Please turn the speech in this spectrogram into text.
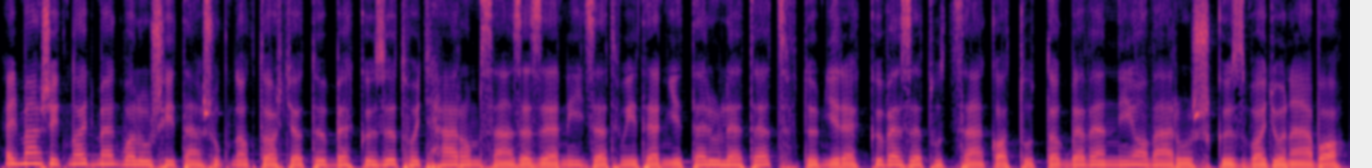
Egy másik nagy megvalósításuknak tartja többek között, hogy 300 ezer négyzetméternyi területet, többnyire kövezett utcákat tudtak bevenni a város közvagyonába.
